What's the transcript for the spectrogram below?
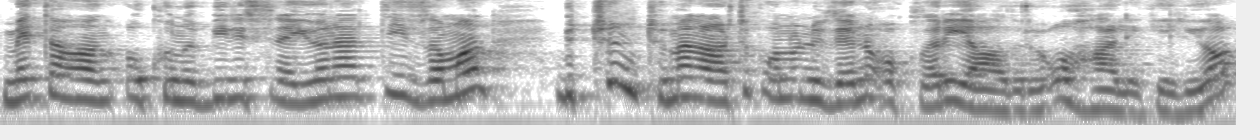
Metehan okunu birisine yönelttiği zaman bütün tümen artık onun üzerine okları yağdırıyor. O hale geliyor.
